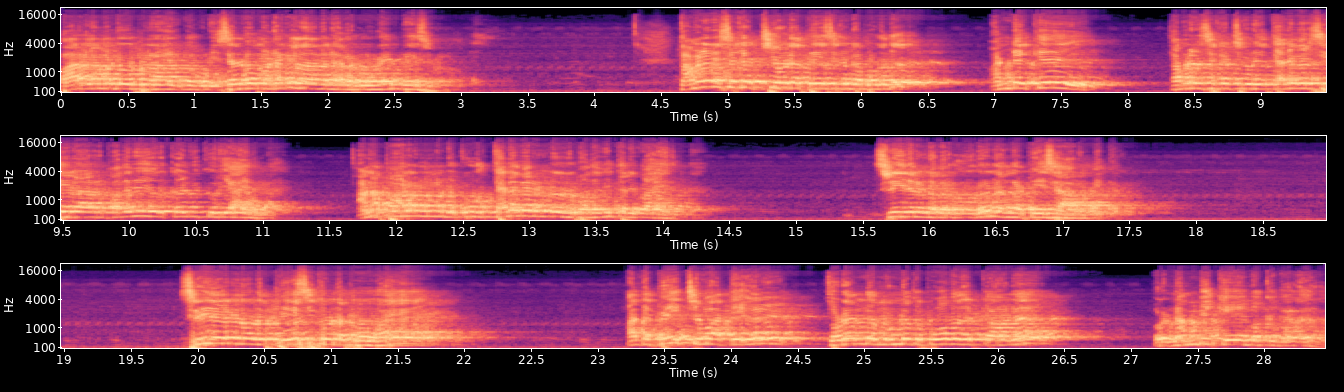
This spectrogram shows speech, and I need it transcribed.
பாராளுமன்ற உறுப்பினராக இருக்கக்கூடிய செல்வ அடக்கலாதன் அவர்களுடைய பேசணும் தமிழரசு கட்சியோட பேசுகின்ற பொழுது அன்றைக்கு தமிழரசு கட்சியுடைய தலைவர் செயலாளர் பதவி ஒரு கேள்விக்குறியாக இருந்தார் ஆனால் பாராளுமன்ற குழு தலைவர் என்ற ஒரு பதவி தெளிவாக இருந்தது ஸ்ரீதரன் அவர்களோடு நாங்கள் பேச ஆரம்பிக்கிறோம். ஸ்ரீதரனோடு பேசிக்கொண்ட போக அந்த பேச்சுவார்த்தைகள் தொடர்ந்து முன்னுக்கு போவதற்கான ஒரு நம்பிக்கை நமக்கு வளருது.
